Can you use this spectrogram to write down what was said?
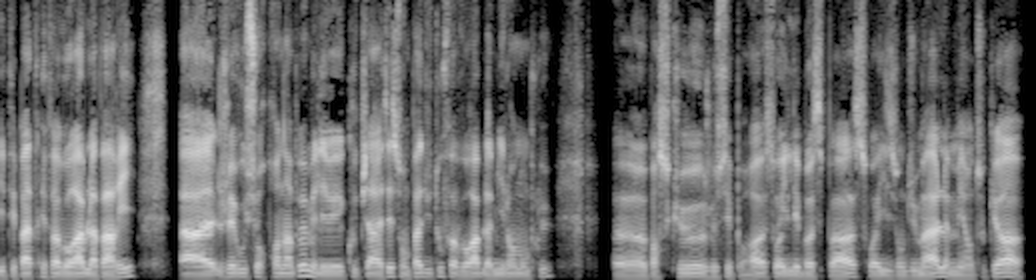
qui n'étaient pas très favorables à Paris. Euh, je vais vous surprendre un peu, mais les coups de pied arrêtés sont pas du tout favorables à Milan non plus. parce que je sais pas, soit ils les bossent pas, soit ils ont du mal, mais en tout cas,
